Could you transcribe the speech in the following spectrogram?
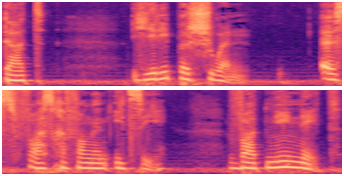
dat hierdie persoon is vasgevang in ietsie wat nie net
